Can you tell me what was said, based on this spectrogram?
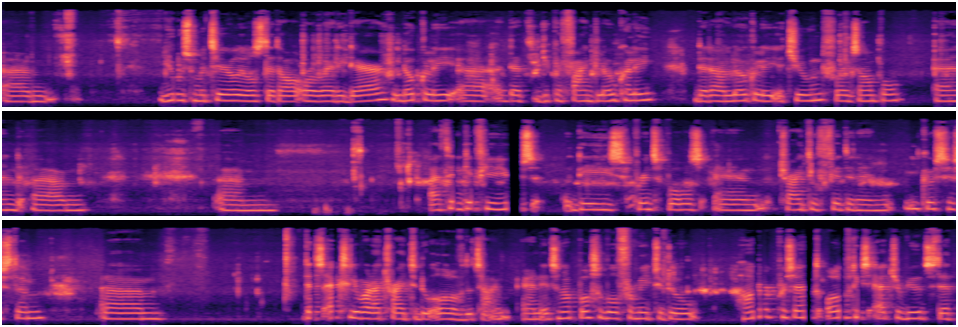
um use materials that are already there locally, uh, that you can find locally, that are locally attuned, for example. And um, um, I think if you use these principles and try to fit it in an ecosystem, um, that's actually what I try to do all of the time. And it's not possible for me to do 100% all of these attributes that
